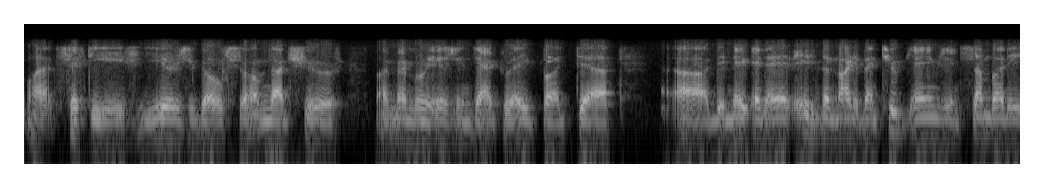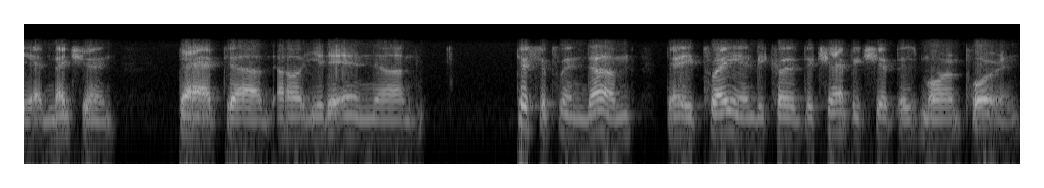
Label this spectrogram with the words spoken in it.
what 50 years ago, so I'm not sure. My memory isn't that great, but uh, uh, they, it, it might have been two games, and somebody had mentioned that uh, oh, you didn't um, discipline them, they play in because the championship is more important.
